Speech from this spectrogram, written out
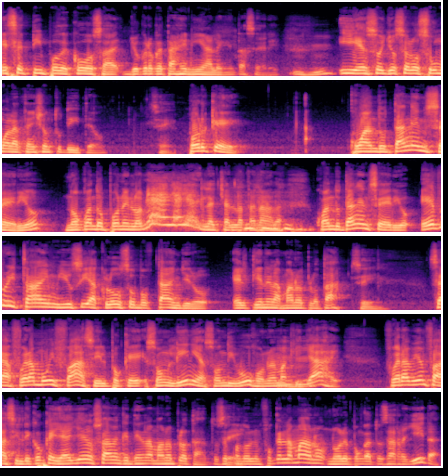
Ese tipo de cosas yo creo que está genial en esta serie. Y eso yo se lo sumo a la attention to detail. Sí. ¿Por qué? Cuando están en serio, no cuando ponen lo... Y la charlatanada. cuando están en serio, every time you see a close-up of Tanjiro, él tiene la mano explotada. Sí. O sea, fuera muy fácil porque son líneas, son dibujos, no es maquillaje. Fuera bien fácil de que, ok, ya ellos saben que tiene la mano explotada. Entonces, Sí. cuando le enfoquen la mano, no le ponga todas esas rayitas.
